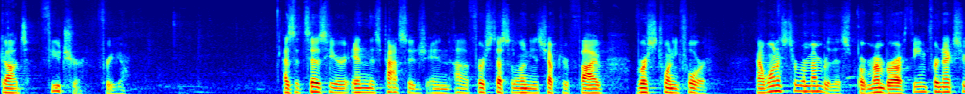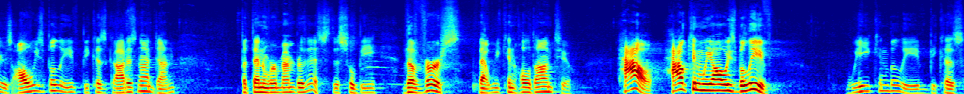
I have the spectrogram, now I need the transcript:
God's future for you. As it says here in this passage in uh, 1 Thessalonians chapter 5, verse 24. Now, I want us to remember this. But remember, our theme for next year is always believe because God is not done. But then remember this this will be the verse that we can hold on to. How? How can we always believe? We can believe because,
